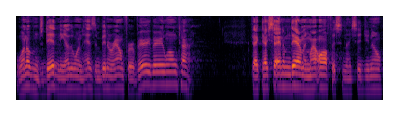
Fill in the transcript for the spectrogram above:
One of them's dead and the other one hasn't been around for a very, very long time. In fact, I sat him down in my office and I said, You know,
